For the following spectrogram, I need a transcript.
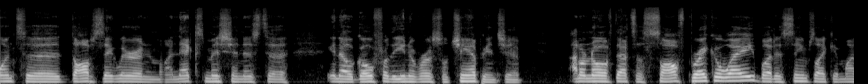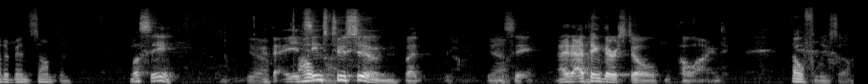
on to Dolph Ziggler, and my next mission is to, you know, go for the Universal Championship. I don't know if that's a soft breakaway, but it seems like it might have been something. We'll see. Yeah, It seems not. too soon, but yeah. we'll see. I, I think they're still aligned. Hopefully so.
